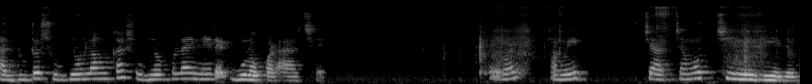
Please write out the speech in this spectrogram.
আর দুটো শুকনো লঙ্কা, শুকনো খোলায় নেড়ে গুঁড়ো করা আছে। এবার আমি চার চামচ চিনি দিয়ে দেব।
